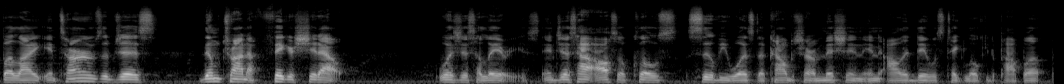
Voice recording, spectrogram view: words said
But like in terms of just them trying to figure shit out was just hilarious and just how also close sylvie was to accomplish her mission and all it did was take loki to pop up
